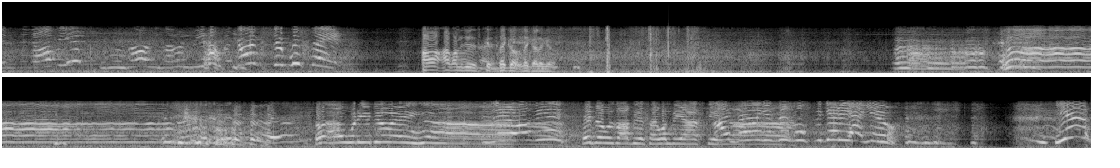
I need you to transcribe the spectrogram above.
Isn't it obvious? If it was obvious, I wouldn't be asking. Going Super Saiyan. Oh, I want to do this. Let go. Let go. Let go. What are you doing? Ah. Is it obvious? If it was obvious, I wouldn't be asking. I'm throwing Ah. invisible spaghetti at you. yes.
